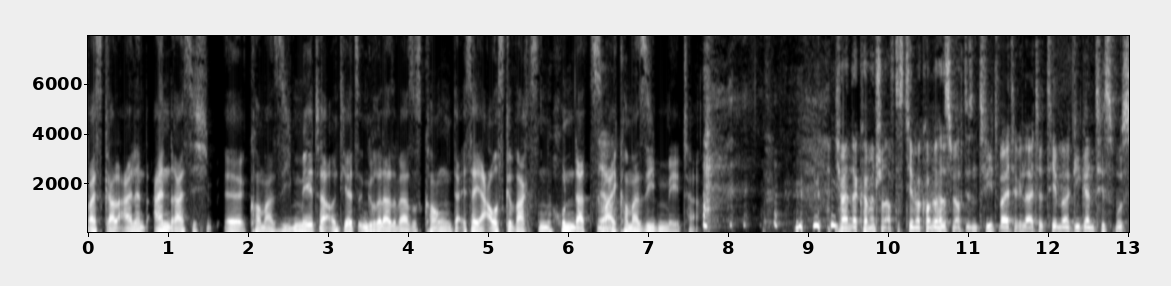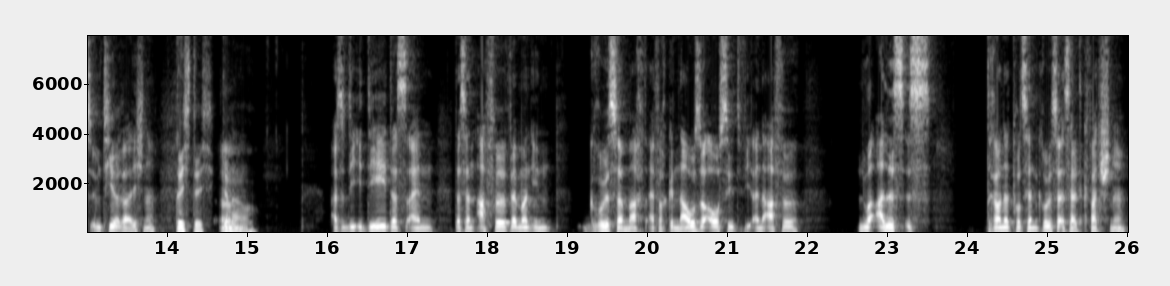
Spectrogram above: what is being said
Bei Skull Island 31,7 Meter und jetzt in Gorilla vs. Kong, da ist er ja ausgewachsen, 102,7 Meter. Ich meine, da können wir schon auf das Thema kommen. Du hattest mir auch diesen Tweet weitergeleitet, Thema Gigantismus im Tierreich, ne? Richtig, genau. Also die Idee, dass ein, dass ein Affe, wenn man ihn größer macht, einfach genauso aussieht wie ein Affe, nur alles ist 300 Prozent größer, ist halt Quatsch, ne?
